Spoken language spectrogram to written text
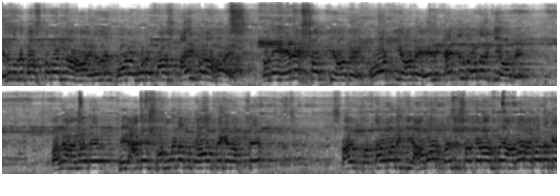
এটা যদি বাস্তবায়ন না হয়, এটা যদি বড় ভোটে পাস নাই করা হয়, তাহলে ইলেকশন কি হবে? ভোট কি হবে? এই কার্যক্রমের কি হবে? তাহলে আমাদের সেই আগের সংবিধান বহাল থেকে যাচ্ছে। তার মানে কি? আবার ব্রিটিশ সরকার আসবে, আবার আমাদেরকে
